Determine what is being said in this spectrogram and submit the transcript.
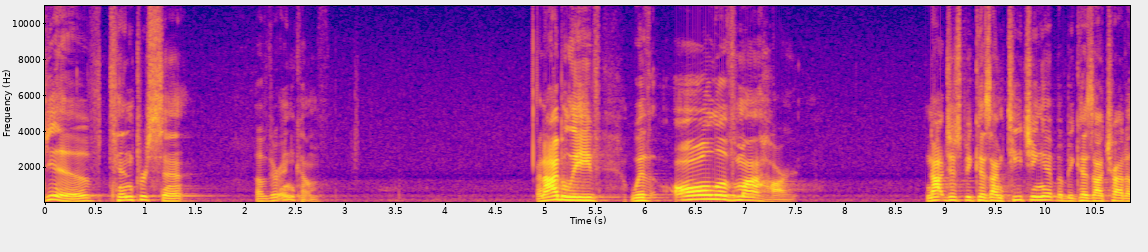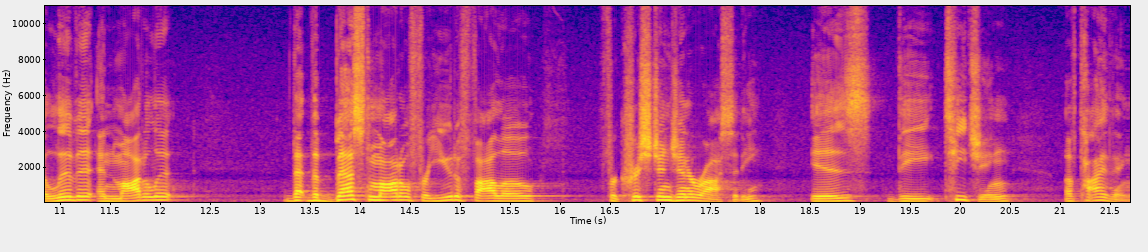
give 10% of their income. And I believe with all of my heart, not just because I'm teaching it, but because I try to live it and model it, that the best model for you to follow for Christian generosity is the teaching of tithing.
